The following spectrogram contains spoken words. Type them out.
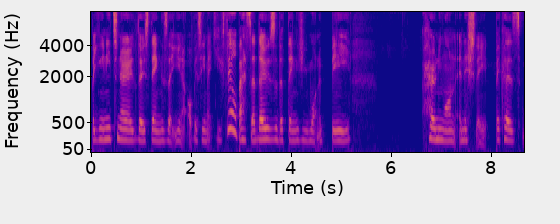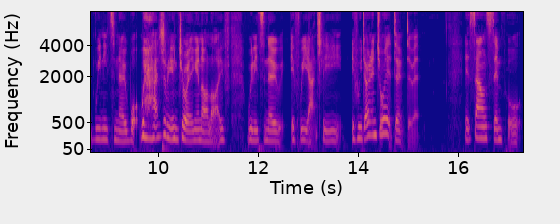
but you need to know those things that you know obviously make you feel better those are the things you want to be honing on initially because we need to know what we're actually enjoying in our life. We need to know if we actually if we don't enjoy it don't do it. It sounds simple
